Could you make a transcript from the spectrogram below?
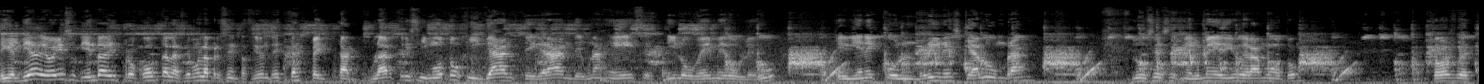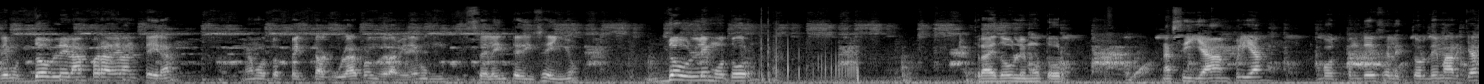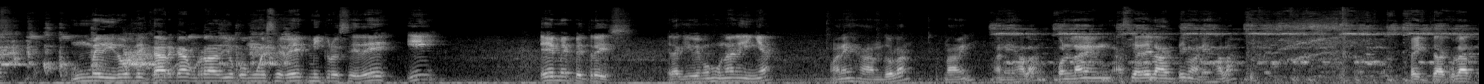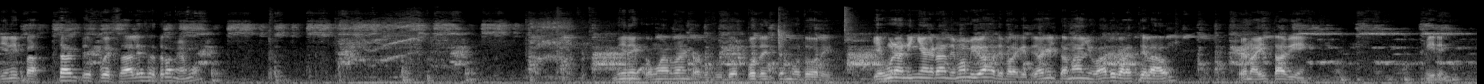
En el día de hoy en su tienda Disprocosta le hacemos la presentación de esta espectacular tricimoto gigante, grande, una GS estilo BMW que viene con rines que alumbran, luces en el medio de la moto, todos los extremos, doble lámpara delantera, una moto espectacular donde la miremos, un excelente diseño, doble motor, trae doble motor, una silla amplia, botón de selector de marcas, un medidor de carga, un radio con USB, micro SD y MP3. Aquí vemos una niña manejándola. Mami, manéjala. Ponla hacia adelante y manéjala. Espectacular, tiene bastante fuerza. Dale hacia atrás, mi amor. Miren cómo arranca con sus dos potentes motores. Y es una niña grande. Mami, bájate para que te vean el tamaño. Bájate para este lado. Bueno, ahí está bien. Miren.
